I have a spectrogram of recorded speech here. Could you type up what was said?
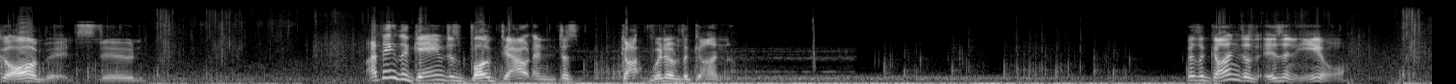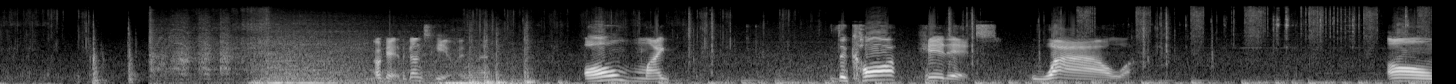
garbage, dude? I think the game just bugged out and just got rid of the gun. Because the gun just isn't here. Okay, the gun's here, isn't it? Oh my... The car hit it. Wow. Oh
